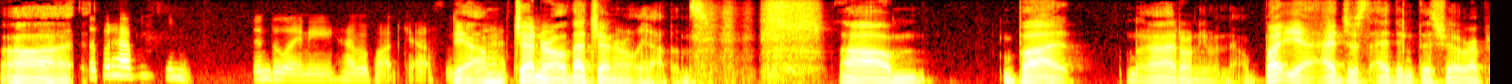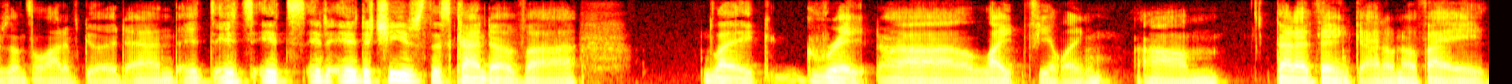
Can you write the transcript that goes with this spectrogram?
uh That's what happens when and Delaney have a podcast. Yeah what general that generally happens um but I don't even know, but yeah, I just I think this show represents a lot of good, and it it's it's it, it achieves this kind of uh, like great uh, light feeling um, that I think I don't know if I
